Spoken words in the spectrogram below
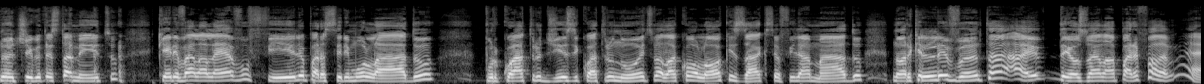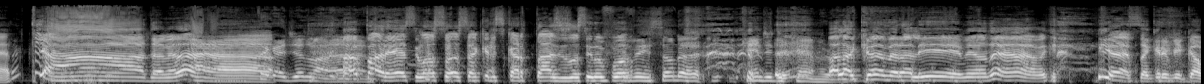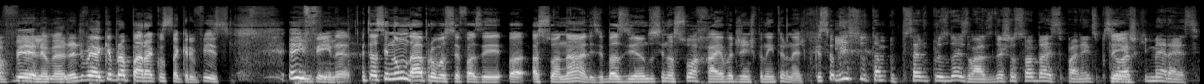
no Antigo Testamento, que ele vai lá, leva o filho para ser imolado por quatro dias e quatro noites, vai lá, coloca Isaac, seu filho amado, na hora que ele levanta, aí Deus vai lá, para e fala, "É, era piada, né? Ah." Pegadinha do malandro. Aparece lá só, só aqueles cartazes assim no fundo. Invenção da Candid Cameron. Olha a câmera ali, meu, não. É, sacrificar o filho, meu. A gente veio aqui pra parar com o sacrifício. Enfim, né? Então, assim, não dá pra você fazer a, a sua análise baseando-se na sua raiva de gente pela internet. Porque se eu... Isso tam- serve pros dois lados. Deixa eu só dar esse parênteses, porque Sim. eu acho que merece.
